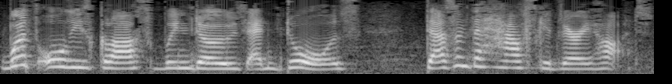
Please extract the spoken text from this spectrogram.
with all these glass windows and doors, doesn't the house get very hot?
